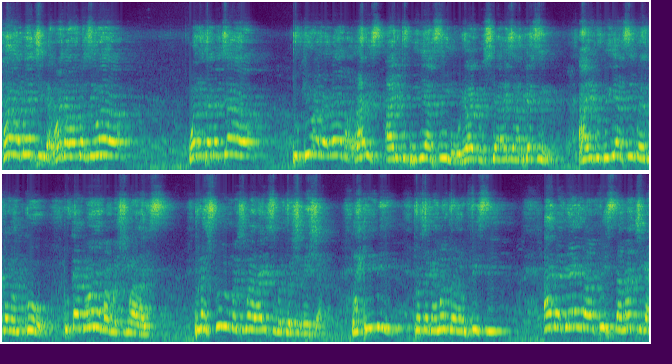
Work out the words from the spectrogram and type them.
hawa machinga wana uongozi wao, wana chama chao. Tukiwa Dodoma, rais alitupigia simu. Uliwahi kusikia rais anapiga simu? Alitupigia simu kwenye mkutano mkuu, tukamwomba Mheshimiwa Rais. Tunashukuru Mheshimiwa Rais, umetuheshimisha, lakini tuna changamoto ya ofisi. Amejenga ofisi za machinga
